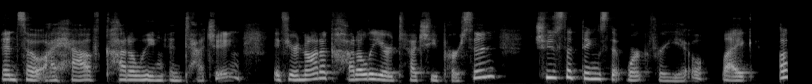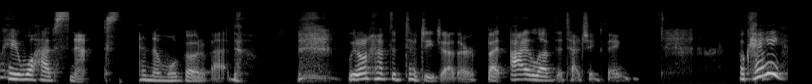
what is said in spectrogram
And so I have cuddling and touching. If you're not a cuddly or touchy person, choose the things that work for you. Like okay, we'll have snacks and then we'll go to bed. we don't have to touch each other, but I love the touching thing. Okay,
